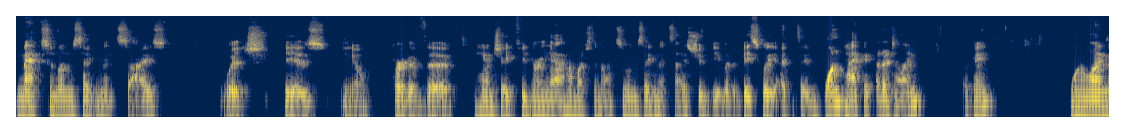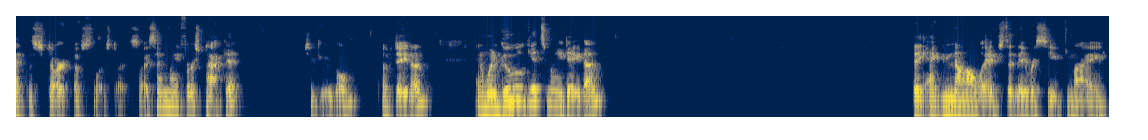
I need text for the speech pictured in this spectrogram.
maximum segment size, which is, you know, part of the handshake figuring out how much the maximum segment size should be. But basically, I can say one packet at a time, okay? While I'm at the start of slow start. So I send my first packet to Google of data, and when Google gets my data, they acknowledge that they received my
